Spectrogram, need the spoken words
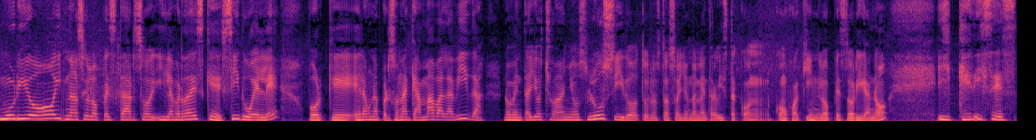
Murió Ignacio López Tarso y la verdad es que sí duele porque era una persona que amaba la vida. 98 años, lúcido, tú lo estás oyendo en la entrevista con, con Joaquín López Dóriga, ¿no? Y qué dices,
